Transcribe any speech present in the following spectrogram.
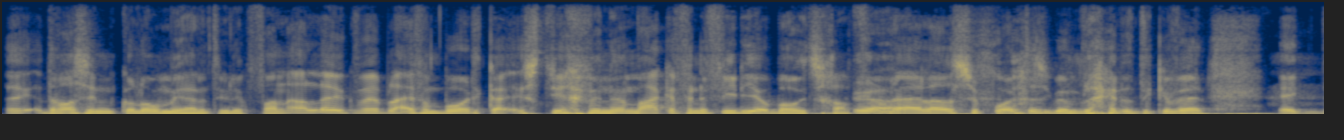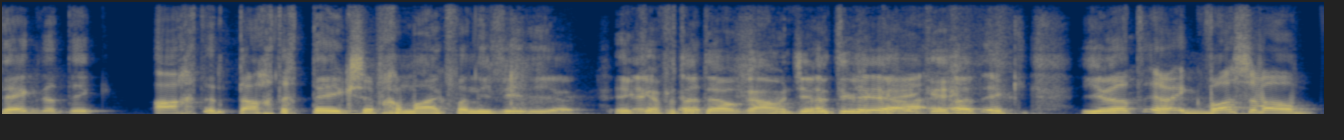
eh, dat was in Colombia natuurlijk, van ah, leuk, we blijven aan boord. Kan- Stuur even een, maak even een videoboodschap. Ja. Van, hallo supporters, ik ben blij dat ik er ben. Ik denk dat ik 88 takes heb gemaakt van die video. Ik even het hotelkamertje natuurlijk ja, kijken. want ik, je wilt, ik was wel...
